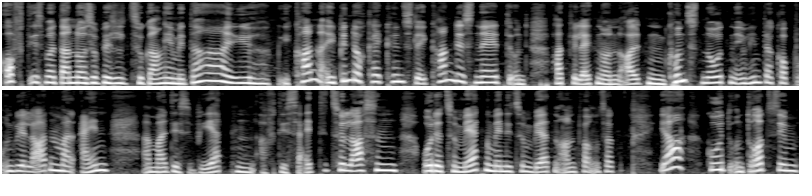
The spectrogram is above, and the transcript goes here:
oft ist man dann noch so ein bisschen zugange mit, ah, ich, ich, kann, ich bin doch kein Künstler, ich kann das nicht und hat vielleicht noch einen alten Kunstnoten im Hinterkopf und wir laden mal ein, einmal das Werten auf die Seite zu lassen oder zu merken, wenn ich zum Werten anfange und sage, ja, gut, und trotzdem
